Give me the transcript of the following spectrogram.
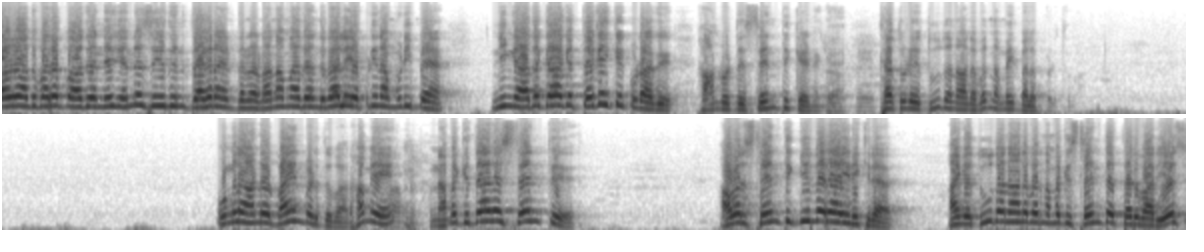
அது அது வரப்போ அது என்ன செய்யுதுன்னு தகரம் எடுத்துனா நம்ம அதை அந்த வேலையை எப்படி நான் முடிப்பேன்? நீங்க அதுக்காக திகைக்க கூடாது. ஆண்டோட்ட சென்த்து கேளுங்க. கர்த்தருடைய தூதனானவர் நம்மை பலப்படுத்துவார். உங்களை ஆண்டவர் பயன்படுத்துவார். ஆமே நமக்கு தேவை ஸ்ட்ரென்த் அவர் ஸ்ட்ரென்த் கிவரா இருக்கிறார். அங்க தூதனானவர் நமக்கு ஸ்ட்ரென்த்தை தருவார். இயேசு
